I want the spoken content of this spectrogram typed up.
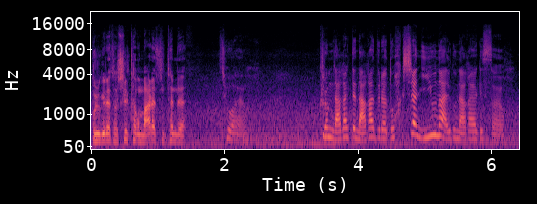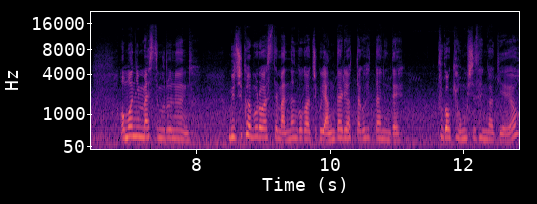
불길해서 싫다고 말했을 텐데. 좋아요. 그럼 나갈 때 나가더라도 확실한 이유는 알고 나가야겠어요. 어머님 말씀으로는 뮤지컬 보러 갔을 때 만난 거 가지고 양다리였다고 했다는데 그거 경우 씨 생각이에요?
